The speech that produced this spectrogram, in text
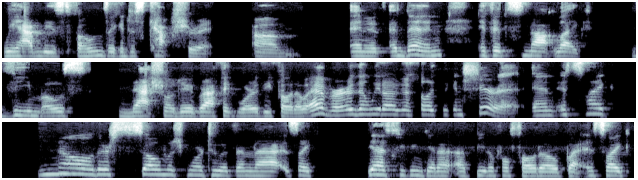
we have these phones that can just capture it. Um, and it and then if it's not like the most national geographic worthy photo ever then we don't even feel like we can share it. And it's like no there's so much more to it than that. It's like yes you can get a, a beautiful photo but it's like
